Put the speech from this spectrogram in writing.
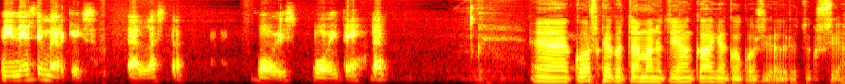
Niin esimerkiksi tällaista vois, voi tehdä. Koskeeko tämä nyt ihan kaiken kokoisia yrityksiä?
